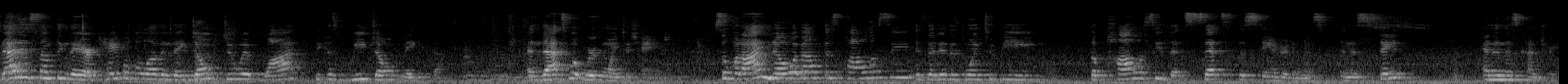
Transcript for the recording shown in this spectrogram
That is something they are capable of and they don't do it. Why? Because we don't make them. And that's what we're going to change. So what I know about this policy is that it is going to be the policy that sets the standard in this, in this state and in this country.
